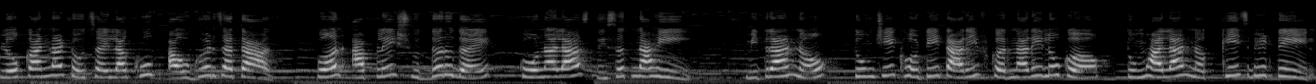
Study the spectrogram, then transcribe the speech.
लोकांना टोचायला खूप अवघड जातात. पण आपले शुद्ध हृदय कोणालाच दिसत नाही. मित्रांनो तुमची खोटी तारीफ करणारी लोक तुम्हाला नक्कीच भेटतील.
